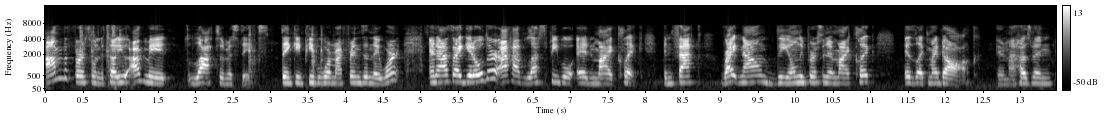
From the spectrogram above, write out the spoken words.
I'm the first one to tell you I've made lots of mistakes thinking people were my friends and they weren't. And as I get older, I have less people in my clique. In fact, right now, the only person in my clique is like my dog and my husband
